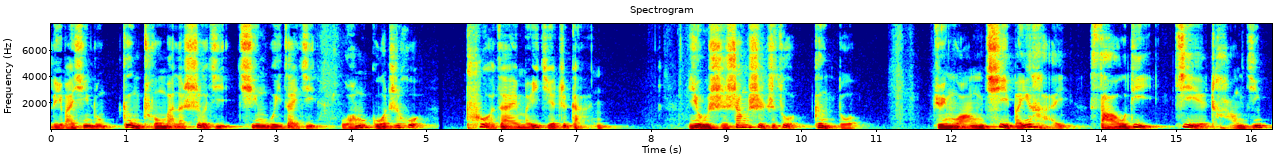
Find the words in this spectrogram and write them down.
李白心中更充满了社稷倾危在即、亡国之祸迫在眉睫之感，忧时伤世之作更多。君王弃北海，扫地借长津，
